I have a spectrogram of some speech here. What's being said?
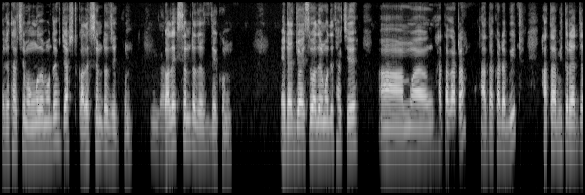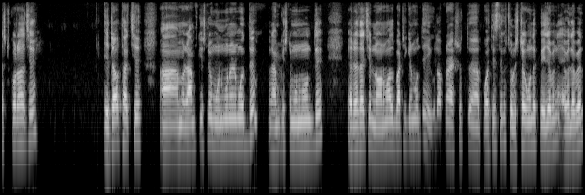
এটা থাকছে মঙ্গলের মধ্যে জাস্ট কালেকশনটা দেখুন। কালেকশনটা জাস্ট দেখুন। এটা জয়সওয়ালের মধ্যে থাকছে হাতা কাটা হাতা কাটা বিট হাতা ভিতরে অ্যাডজাস্ট করা আছে। এটাও থাকছে রামকৃষ্ণ মুনমুনের মধ্যে রামকৃষ্ণ মুনমুনের মধ্যে এটা থাকছে নর্মাল বাটিকের মধ্যে এগুলো আপনার একশো পঁয়ত্রিশ থেকে চল্লিশ টাকার মধ্যে পেয়ে যাবেন অ্যাভেলেবেল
